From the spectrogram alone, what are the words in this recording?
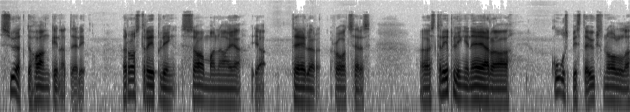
syöttöhankinnat, eli Ross Stripling, Saumanaja ja Taylor Rogers. Öö, Striplingin ERA 6.10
